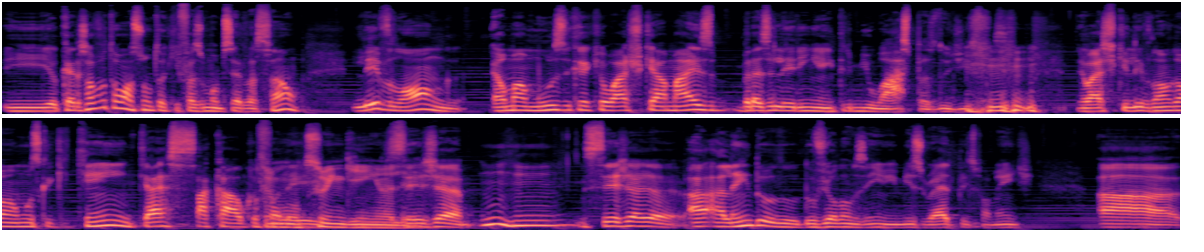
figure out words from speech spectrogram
E eu quero só voltar um assunto aqui, fazer uma observação. Live Long é uma música que eu acho que é a mais brasileirinha, entre mil aspas, do disco. Assim. eu acho que Live Long é uma música que quem quer sacar o que eu Tem falei. um swinguinho ali. Seja. Uhum, seja. A, além do, do violãozinho, em Miss Red principalmente. Uh,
